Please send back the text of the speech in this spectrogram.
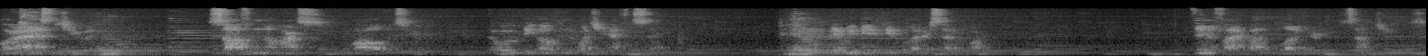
Lord, I ask that you would soften the hearts of all of us here, that we would be open to what you have to say. May we be a people that are set apart, identified by the blood of your Son, Jesus.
